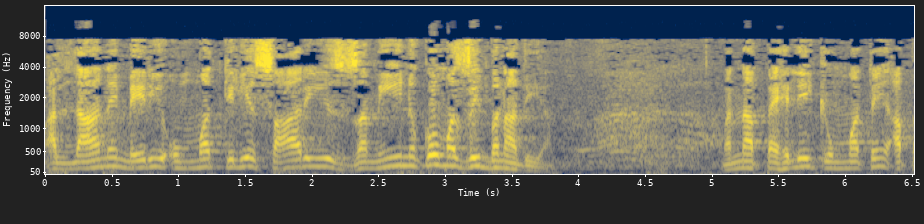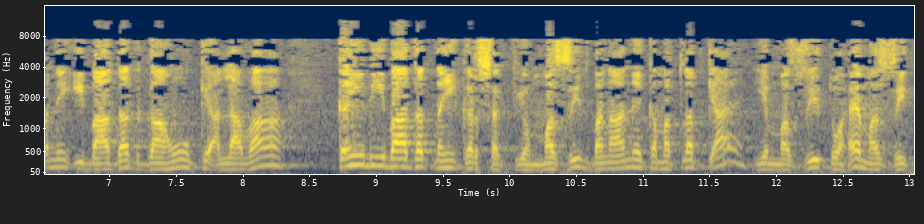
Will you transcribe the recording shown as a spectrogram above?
اللہ نے میری امت کے لیے ساری زمین کو مسجد بنا دیا۔ ورنہ پہلے کی امتیں اپنے عبادت گاہوں کے علاوہ کہیں بھی عبادت نہیں کر سکتی اور مسجد بنانے کا مطلب کیا ہے؟ یہ مسجد تو ہے مسجد،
